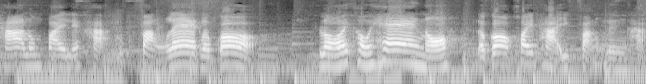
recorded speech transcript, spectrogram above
ทาลงไปเลยค่ะ ฝั่งแรกแล้วก็รอให้เขาแห้งเนาะแล้วก็ค่อยทาอีกฝั่งหนึ่งค่ะ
